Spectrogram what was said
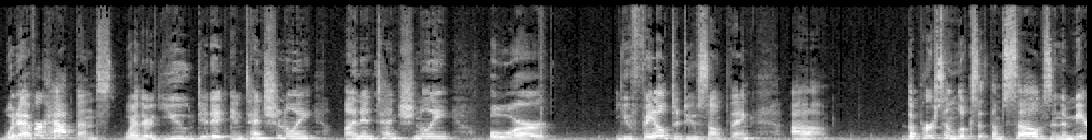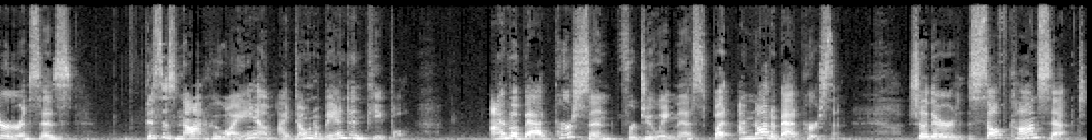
whatever happens, whether you did it intentionally, unintentionally, or you failed to do something, um, the person looks at themselves in the mirror and says, This is not who I am. I don't abandon people. I'm a bad person for doing this, but I'm not a bad person. So their self concept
